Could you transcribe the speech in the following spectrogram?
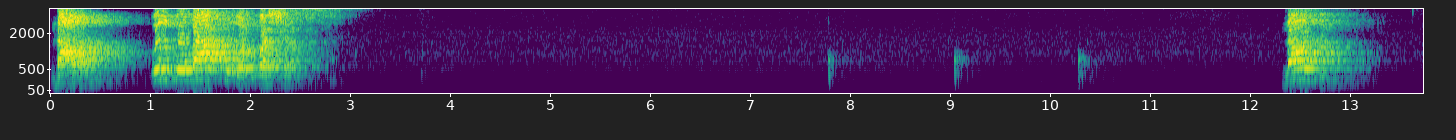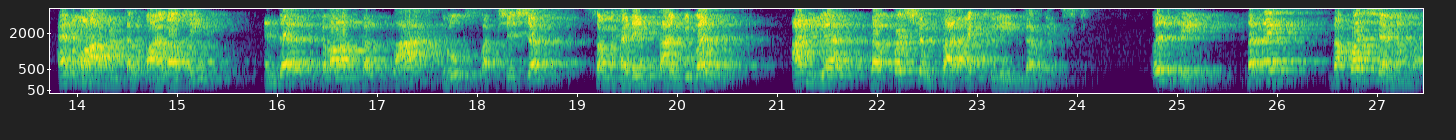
Now, we'll go back to our questions. Now see, environmental biology, In this ecological plants, group succession, some headings are given and here the questions are actually intermixed. We'll see. The next, the question number.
